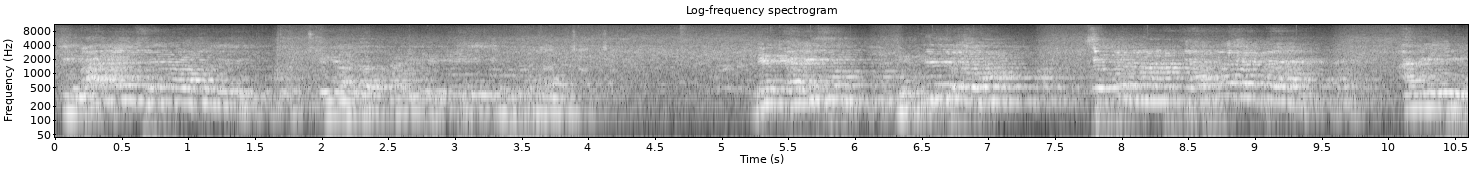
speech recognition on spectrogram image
ఈ బాల్యం శ్రీనివాసం రెడ్డి వీళ్ళందరూ మళ్ళీ వ్యక్తికి చూస్తున్నారు మేము కనీసం విజ్ఞత లేదా చెప్పిన మాట చేతలేకపోయాను అని చెప్పి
